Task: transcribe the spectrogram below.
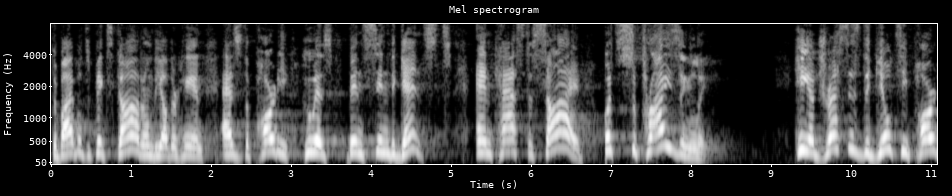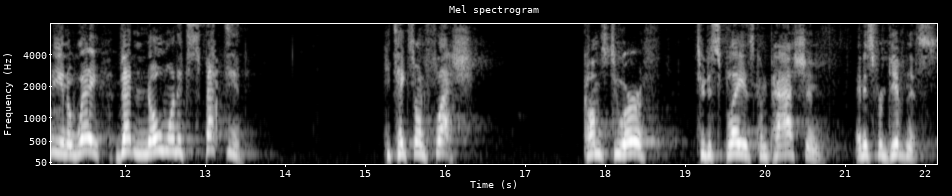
The Bible depicts God, on the other hand, as the party who has been sinned against and cast aside. But surprisingly, he addresses the guilty party in a way that no one expected. He takes on flesh, comes to earth to display his compassion and his forgiveness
